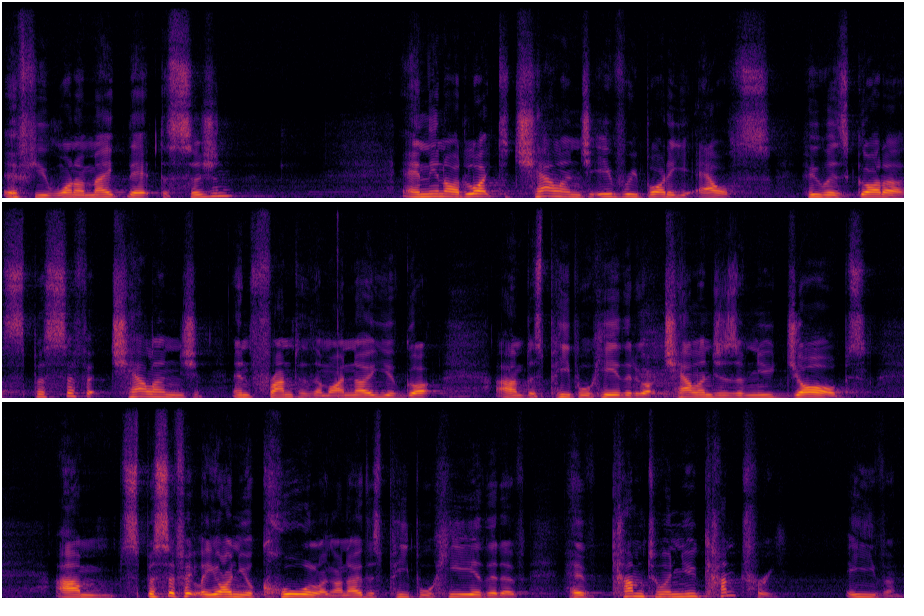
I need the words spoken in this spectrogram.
if you want to make that decision. And then I'd like to challenge everybody else who has got a specific challenge in front of them. I know you've got, um, there's people here that have got challenges of new jobs. Um, specifically on your calling, I know there's people here that have, have come to a new country, even.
